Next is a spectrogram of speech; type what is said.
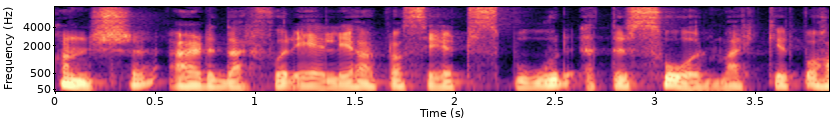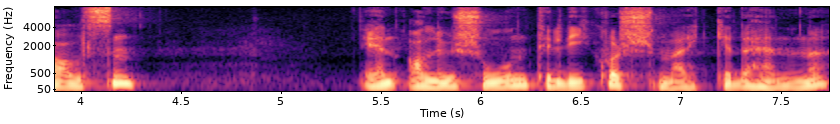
Kanskje er det derfor Eli har plassert spor etter sårmerker på halsen, en allusjon til de korsmerkede hendene,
